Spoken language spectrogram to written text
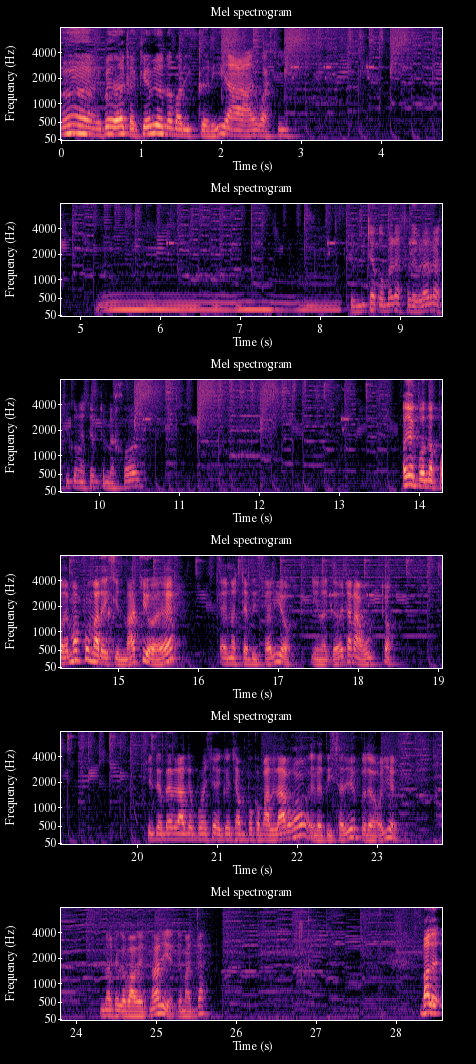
Ah, es verdad que aquí había una marisquería, algo así. Mm, te invito a comer a celebrar así conocerte mejor. Oye, pues nos podemos fumar el gimnasio, ¿eh? En este episodio. Y me quedo tan a gusto. Sí que es verdad que puede ser que sea un poco más largo el episodio, pero oye, no se lo va a ver nadie, ¿qué más da? Vale,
